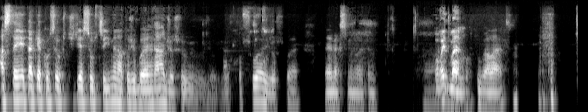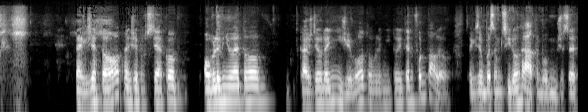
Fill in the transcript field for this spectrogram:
a stejně tak, jako se určitě soustředíme na to, že bude hrát Joshua, Joshua, Joshua nevím, jak se jmenuje ten eh, Covidman. Portugalec. takže to, takže prostě jako ovlivňuje to denní život, ovlivní to i ten fotbal, jo. Takže se vůbec nemusí dohrát, nebo může se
